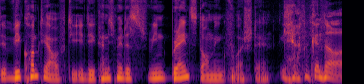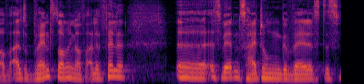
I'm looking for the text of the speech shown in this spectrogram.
wie kommt ihr auf die Idee? Kann ich mir das wie ein Brainstorming vorstellen? Ja, genau. Also Brainstorming auf alle Fälle. Äh, es werden Zeitungen gewälzt. Das,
